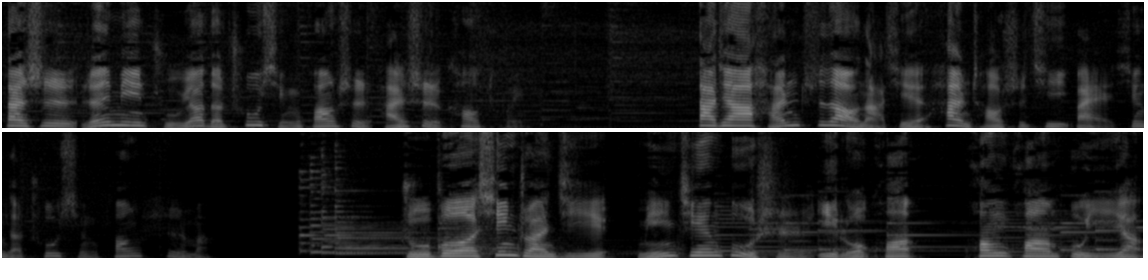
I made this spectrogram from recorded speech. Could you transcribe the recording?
但是人民主要的出行方式还是靠腿。大家还知道哪些汉朝时期百姓的出行方式吗？主播新专辑《民间故事一箩筐》。框框不一样，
